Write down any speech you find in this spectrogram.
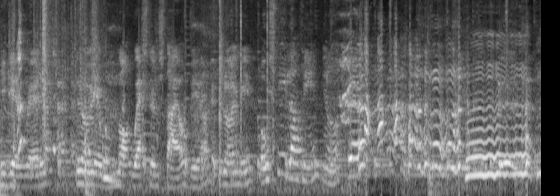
he getting ready. You know what I mean? Northwestern style beard. You know what I mean? Oh, still love him. You know.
